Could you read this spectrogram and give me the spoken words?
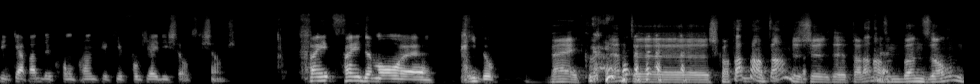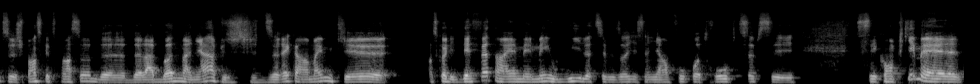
es, capable de comprendre qu'il faut qu'il y ait des choses qui changent. Fin, fin de mon euh, rideau. Ben écoute, je suis content de t'entendre. Tu as l'air dans une bonne zone. Je pense que tu prends ça de, de, la bonne manière. Puis je dirais quand même que en tout cas, les défaites en MMA, oui, là, tu sais, il en faut pas trop, puis ça, c'est c'est compliqué, mais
